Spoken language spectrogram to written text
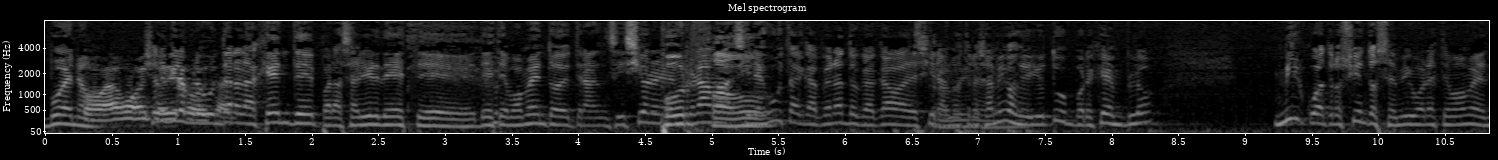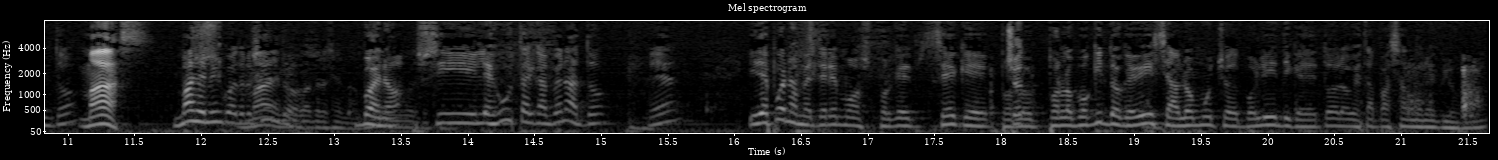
Bueno, yo le quiero preguntar a la gente para salir de este de este momento de transición en Por el programa favor. si les gusta el campeonato que acaba de decir a nuestros amigos de YouTube, por ejemplo, 1400 en vivo en este momento. Más. ¿Más de 1400? Más de 1400. Bueno, Más de 1400. si les gusta el campeonato, ¿eh? Y después nos meteremos, porque sé que por, lo, por lo poquito que vi se habló mucho de política y de todo lo que está pasando en el club. ¿no?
